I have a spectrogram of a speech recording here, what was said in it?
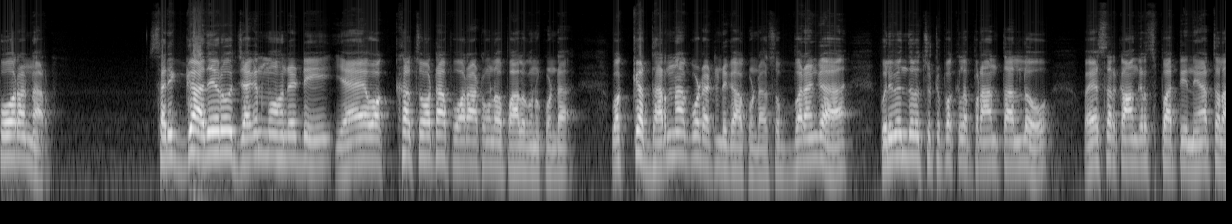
పోరన్నారు. సరిగ్గా అదే రోజు జగన్మోహన్ రెడ్డి ఏ ఒక్క చోట పోరాటంలో పాల్గొనకుండా ఒక్క ధర్నా కూడా అటెండ్ కాకుండా శుభ్రంగా పులివెందుల చుట్టుపక్కల ప్రాంతాల్లో వైఎస్ఆర్ కాంగ్రెస్ పార్టీ నేతల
